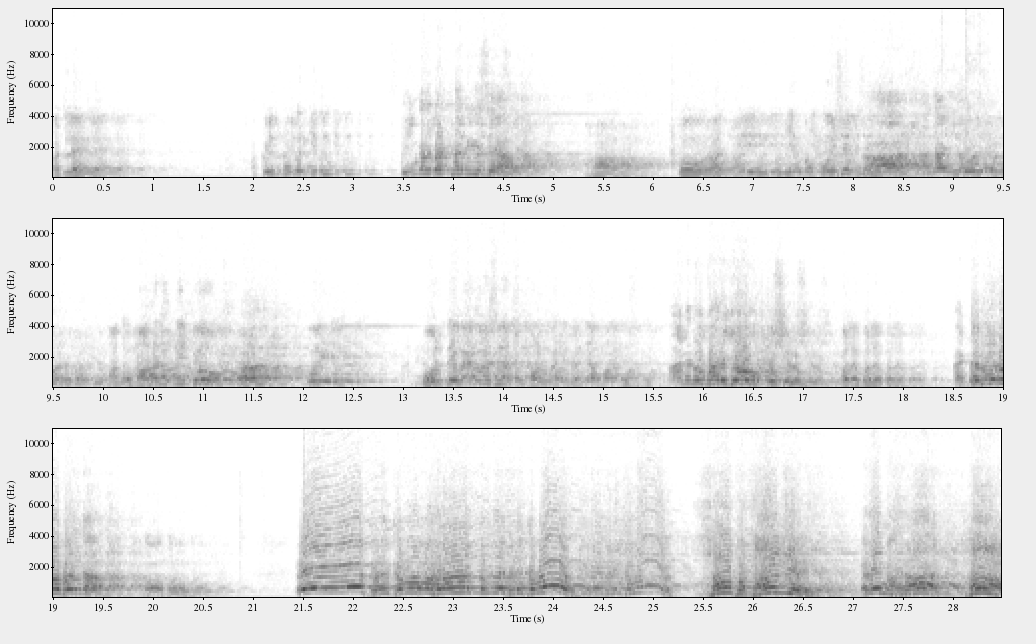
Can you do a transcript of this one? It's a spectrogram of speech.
એટલે કયું નગર કીધું? પિંગલગઢ નગરી છે આ. હા. તો રાજજી બાપુ છે ને હા રાજાજી હોય ને અમારે બાપુ. આ તો મહારાજ ને જો હા. કોઈ ગોરદેવ આવ્યા છે અને મળવાની રજા માંગે છે. આને ઊભા રહેજો હું પૂછી લઉં. ભલે ભલે ભલે. આ ડગલું નો ભરતા. નો ભરો. એ ઘણી ખબર મહારાજ તમને ઘણી ખબર ઘણી ખબર હા પ્રધાનજી અરે મહારાજ. હા.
